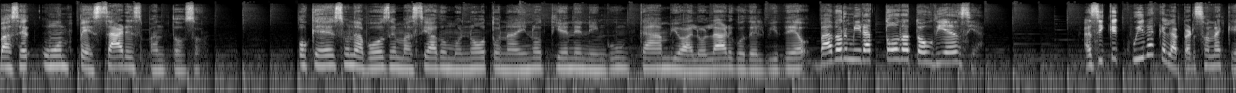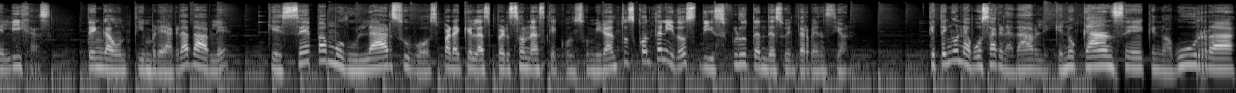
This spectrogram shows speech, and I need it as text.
Va a ser un pesar espantoso. O que es una voz demasiado monótona y no tiene ningún cambio a lo largo del video. Va a dormir a toda tu audiencia. Así que cuida que la persona que elijas tenga un timbre agradable, que sepa modular su voz para que las personas que consumirán tus contenidos disfruten de su intervención. Que tenga una voz agradable, que no canse, que no aburra.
